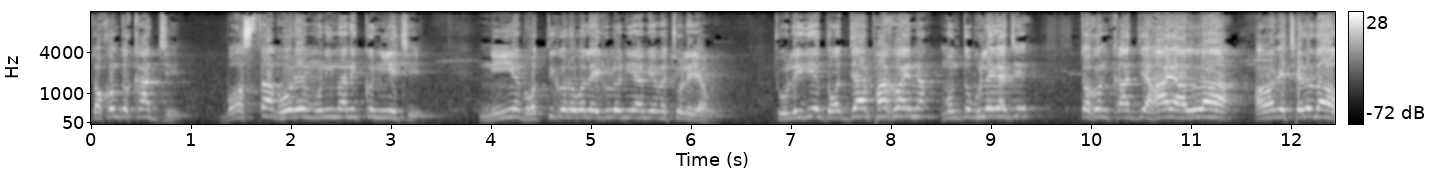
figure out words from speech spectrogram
তখন তো কাঁদছে। বস্তা ভরে মণিমাণিক্য নিয়েছে। নিয়ে ভর্তি করে বলে, এগুলো নিয়ে আমি আমার চলে যাব। চলে গিয়ে দরজার ফাঁক হয় না, মন তো ভুলে গেছে। তখন কাঁদছে, হায় আল্লাহ, আমাকে ছেড়ে দাও,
